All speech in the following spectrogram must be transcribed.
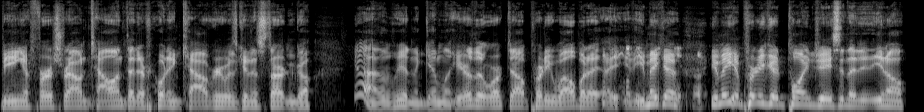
being a first round talent, that everyone in Calgary was going to start and go, yeah, we had a Gimlet here that worked out pretty well. But I, I, you make a you make a pretty good point, Jason. That you know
